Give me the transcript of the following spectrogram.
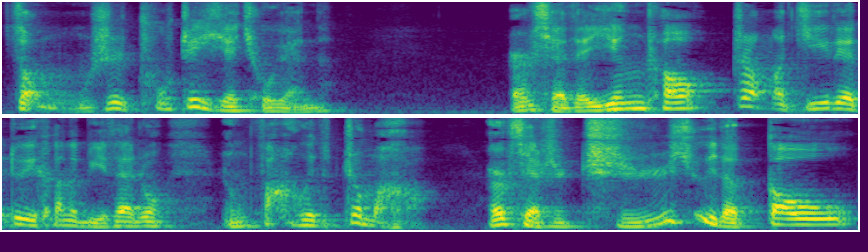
总是出这些球员呢？而且在英超这么激烈对抗的比赛中，能发挥的这么好，而且是持续的高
